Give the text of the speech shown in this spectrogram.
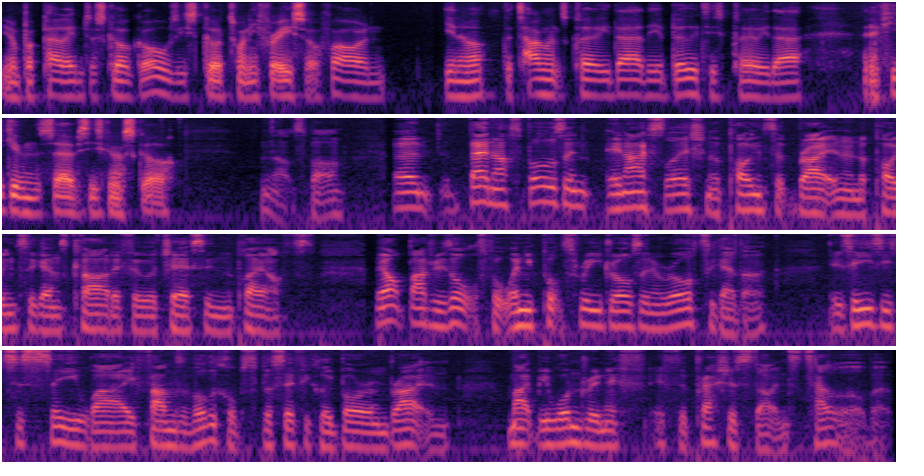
you know, propel him to score goals. He's scored 23 so far, and you know the talent's clearly there, the ability's clearly there, and if you give him the service, he's going to score. That's spot on. Um, ben, I suppose in, in isolation, a point at Brighton and a point against Cardiff, who were chasing the playoffs, they aren't bad results. But when you put three draws in a row together, it's easy to see why fans of other clubs, specifically Borough and Brighton, might be wondering if, if the pressure's starting to tell a little bit.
